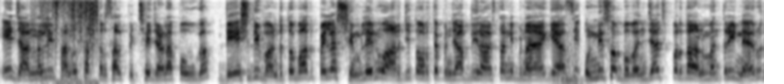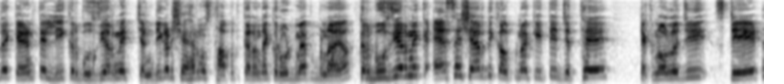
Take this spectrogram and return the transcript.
ਇਹ ਜਾਣਨ ਲਈ ਸਾਨੂੰ 70 ਸਾਲ ਪਿੱਛੇ ਜਾਣਾ ਪਊਗਾ। ਦੇਸ਼ ਦੀ ਵੰਡ ਤੋਂ ਬਾਅਦ ਪਹਿਲਾਂ ਸ਼ਿਮਲੇ ਨੂੰ ਆਰਜੀ ਤੌਰ ਤੇ ਪੰਜਾਬ ਦੀ ਰਾਜਧਾਨੀ ਬਣਾਇਆ ਗਿਆ ਸੀ। 1952 'ਚ ਪ੍ਰਧਾਨ ਮੰਤਰੀ ਨਹਿਰੂ ਦੇ ਕਹਿਣ ਤੇ ਲੀ ਕਰਬੂਜ਼ੀਅਰ ਨੇ ਚੰਡੀਗੜ੍ਹ ਸ਼ਹਿਰ ਨੂੰ ਸਥਾਪਿਤ ਕਰਨ ਦਾ ਇੱਕ ਰੋਡ ਮੈਪ ਬਣਾਇਆ। ਕਰਬੂਜ਼ੀਅਰ ਨੇ ਇੱਕ ਐਸੇ ਸ਼ਹਿਰ ਦੀ ਕਲਪਨਾ ਕੀਤੀ ਜਿੱਥੇ ਟੈਕਨੋਲੋਜੀ, ਸਟੇਟ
